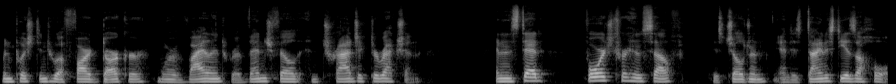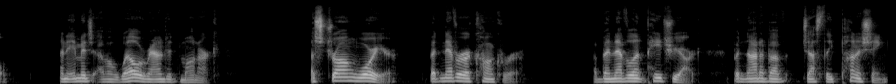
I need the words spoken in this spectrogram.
been pushed into a far darker, more violent, revenge filled, and tragic direction, and instead forged for himself, his children, and his dynasty as a whole an image of a well rounded monarch. A strong warrior, but never a conqueror. A benevolent patriarch, but not above justly punishing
